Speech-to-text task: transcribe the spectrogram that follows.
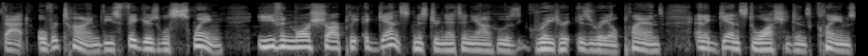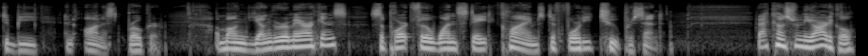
that over time these figures will swing even more sharply against Mr. Netanyahu's Greater Israel plans and against Washington's claims to be an honest broker. Among younger Americans, support for the one state climbs to 42%. That comes from the article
